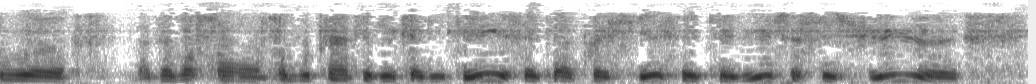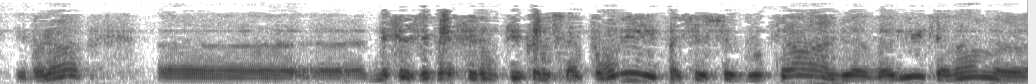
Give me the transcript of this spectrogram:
où euh, bah, d'abord son, son bouquin était de qualité, ça a été apprécié, ça a été lu, ça s'est su, euh, et voilà. Euh, euh, mais ça s'est pas fait non plus comme ça pour lui, parce que ce bouquin lui a valu quand même euh,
